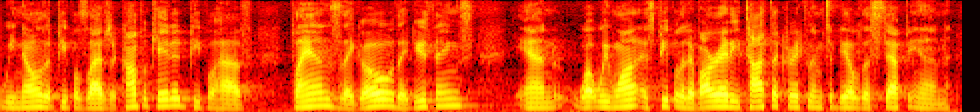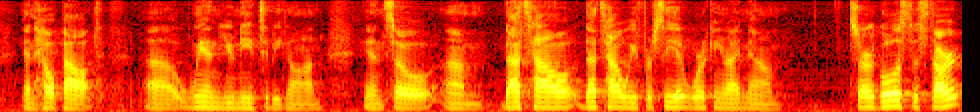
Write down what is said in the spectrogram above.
we know that people's lives are complicated. People have plans, they go, they do things. And what we want is people that have already taught the curriculum to be able to step in and help out uh, when you need to be gone. And so um, that's, how, that's how we foresee it working right now. So our goal is to start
